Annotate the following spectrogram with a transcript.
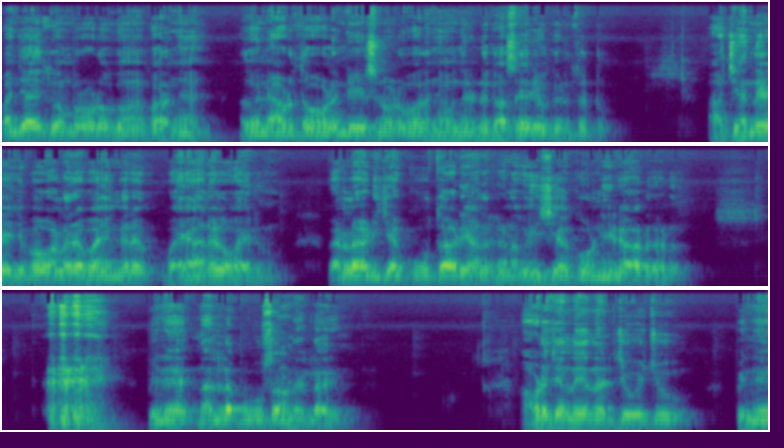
പഞ്ചായത്ത് മെമ്പറോടൊക്കെ പറഞ്ഞ് അതുപോലെ അവിടുത്തെ വോളണ്ടിയേഴ്സിനോട് പറഞ്ഞ് ഒന്ന് രണ്ട് കസേരയൊക്കെ എടുത്തിട്ടു. ആ ചെന്ന് കഴിഞ്ഞപ്പോൾ വളരെ ഭയങ്കര ഭയാനകമായിരുന്നു. വെള്ളം അടിച്ച കൂത്താടി നടക്കണ വേശ്യ കോളനിയിലെ ആളുകൾ. പിന്നെ നല്ല പൂസാണ് എല്ലാവരും. അവിടെ ചെന്ന് ചെന്ന് ചോദിച്ചു പിന്നെ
